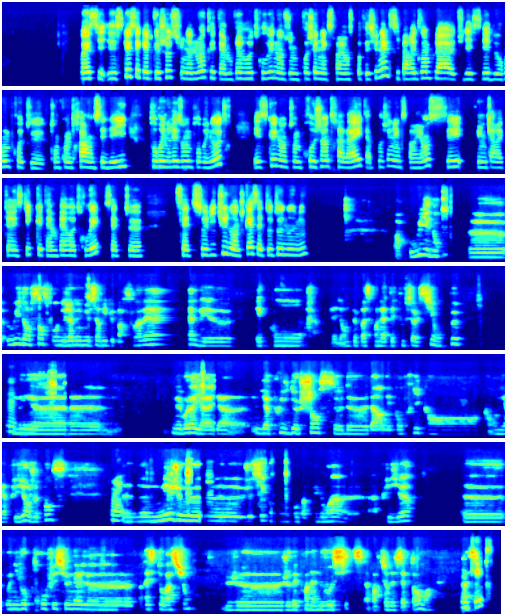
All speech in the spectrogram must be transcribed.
Ouais, est-ce que c'est quelque chose finalement que tu aimerais retrouver dans une prochaine expérience professionnelle? Si par exemple là, tu décidais de rompre ton contrat en CDI pour une raison ou pour une autre, est-ce que dans ton prochain travail, ta prochaine expérience, c'est une caractéristique que tu aimerais retrouver, cette, euh, cette solitude ou en tout cas cette autonomie Alors, Oui et non. Euh, oui, dans le sens où on n'est jamais mieux servi que par soi-même et, euh, et qu'on on ne peut pas se prendre la tête tout seul. Si, on peut. Mm. Mais, euh, mais voilà, il y a, y, a, y a, plus de chances d'avoir des conflits quand, quand, on est à plusieurs, je pense. Mais je, je sais qu'on va plus loin à plusieurs. Au niveau professionnel restauration, je, je, vais prendre un nouveau site à partir de septembre.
